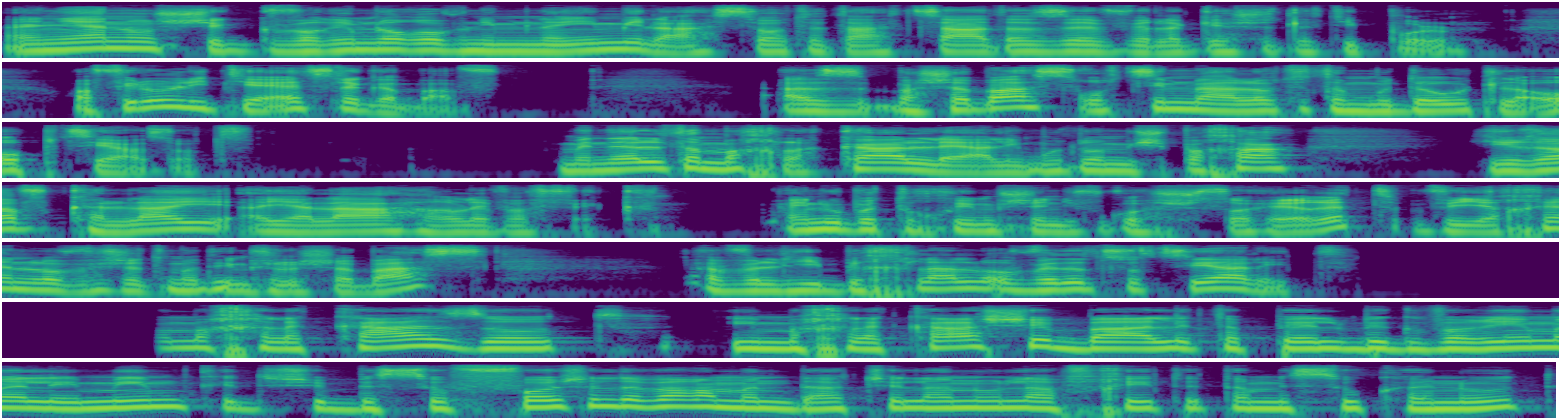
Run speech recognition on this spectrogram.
העניין הוא שגברים לרוב נמנעים מלעשות את הצעד הזה ולגשת לטיפול, או אפילו להתייעץ לגביו. אז בשב"ס רוצים להעלות את המודעות לאופציה הזאת. מנהלת המחלקה לאלימות במשפחה היא רב קלעי איילה הרלב אפק. היינו בטוחים שנפגוש סוהרת, והיא אכן לובשת מדים של שב"ס, אבל היא בכלל עובדת סוציאלית. המחלקה הזאת היא מחלקה שבאה לטפל בגברים אלימים, כדי שבסופו של דבר המנדט שלנו להפחית את המסוכנות.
